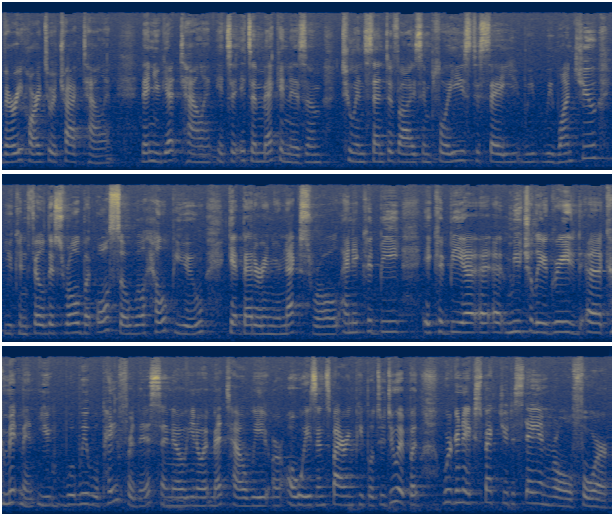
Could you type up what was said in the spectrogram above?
very hard to attract talent. Then you get talent, it's a, it's a mechanism to incentivize employees to say, we, we want you, you can fill this role, but also we'll help you get better in your next role. And it could be, it could be a, a mutually agreed uh, commitment. You, we will pay for this. I know, you know, at MetTel, we are always inspiring people to do it, but we're going to expect you to stay in role for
